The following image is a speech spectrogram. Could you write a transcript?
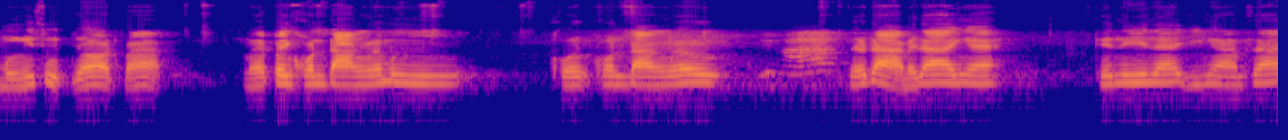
มึงนี่สุดยอดมาก นหนเป็นคนดังแล้วมึงคนคนดังแล้วแล้วด่าไม่ได้ไงแค่นี้นะอีงามไส้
